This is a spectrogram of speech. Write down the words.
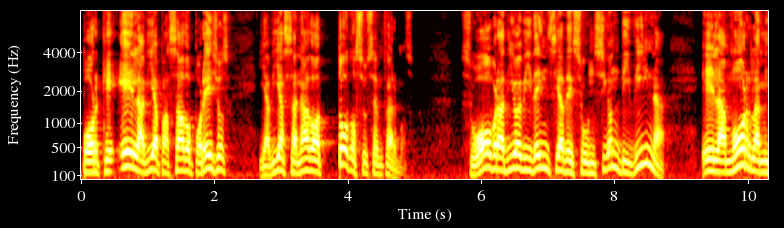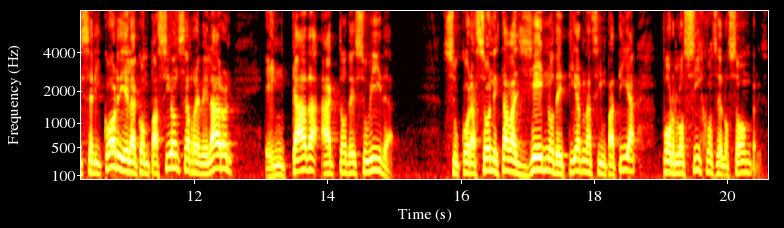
porque Él había pasado por ellos y había sanado a todos sus enfermos. Su obra dio evidencia de su unción divina. El amor, la misericordia y la compasión se revelaron en cada acto de su vida. Su corazón estaba lleno de tierna simpatía por los hijos de los hombres.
